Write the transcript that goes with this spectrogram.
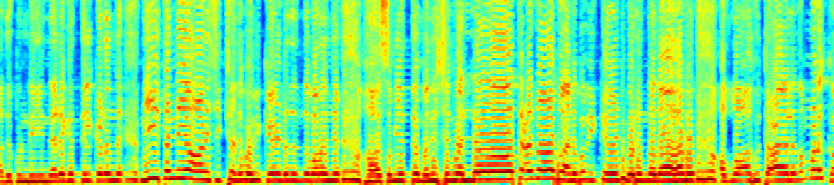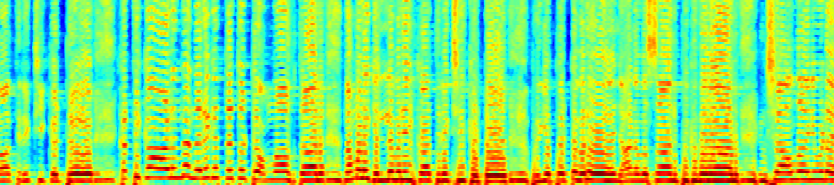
അതുകൊണ്ട് ഈ നരകത്തിൽ കിടന്ന് നീ തന്നെയാണ് ശിക്ഷ അനുഭവിക്കേണ്ടതെന്ന് പറഞ്ഞ് ആ സമയത്ത് മനുഷ്യൻ വല്ലാത്ത അതാപ് അനുഭവിക്കേണ്ടി വരുന്നതാണ്. അള്ളാഹു താല നമ്മളെ കാത്തിരക്ഷിക്കട്ടെ കത്തിക്കാളുന്ന നരകത്തെ തൊട്ട് അള്ളാഹു താല നമ്മളെ എല്ലാവരെയും കാത്തിരക്ഷിക്കട്ടെ പ്രിയപ്പെട്ടവരെ ഞാൻ അവസാനിപ്പിക്കുകയാണ്. ഇൻഷാ അല്ലാ ഇനിവിടെ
